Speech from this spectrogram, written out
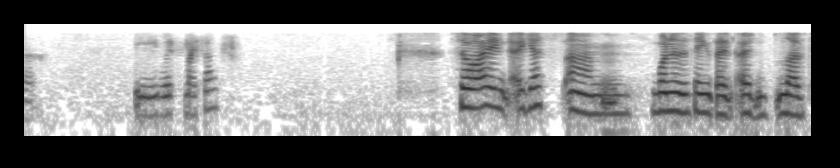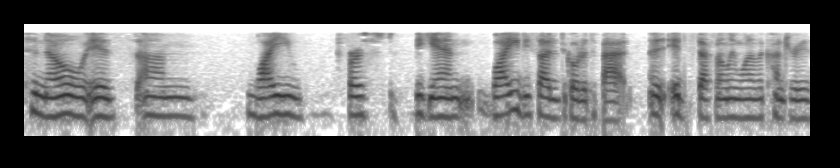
uh, be with myself. So I, I guess um, one of the things I'd, I'd love to know is um, why you first began, why you decided to go to Tibet. It's definitely one of the countries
